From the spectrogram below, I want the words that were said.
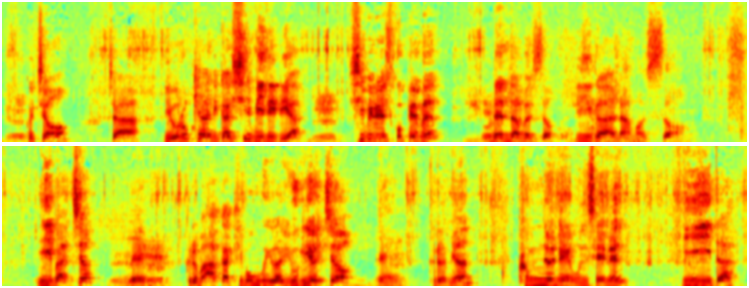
네. 그쵸? 자, 요렇게 하니까 11일이야. 네. 11일에서 9 빼면 이가 몇? 남았어? 2가 남았어. 2 맞죠? 네. 그러면 아까 기본구기가 6이었죠? 네. 그러면 금년의 운세는 2다. 6이 8.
